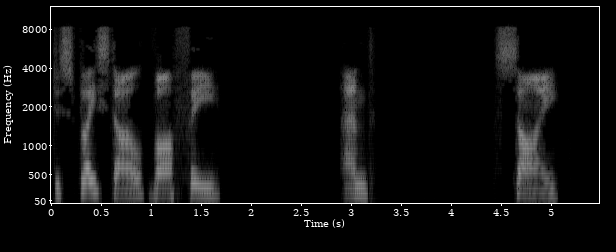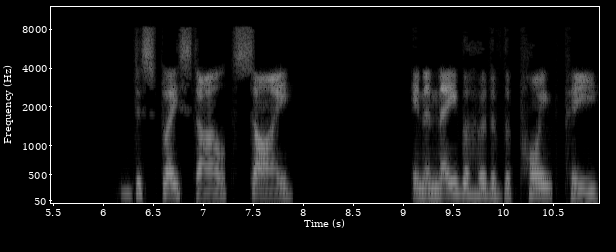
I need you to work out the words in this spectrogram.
display style var phi and psi display style psi in a neighborhood of the point p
